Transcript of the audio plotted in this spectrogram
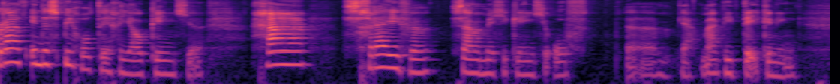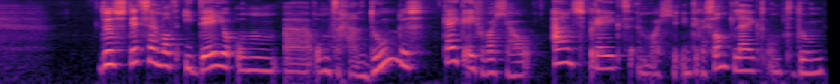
Praat in de spiegel tegen jouw kindje. Ga schrijven samen met je kindje of ehm, ja, maak die tekening. Dus dit zijn wat ideeën om, uh, om te gaan doen. Dus kijk even wat jou aanspreekt en wat je interessant lijkt om te doen.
